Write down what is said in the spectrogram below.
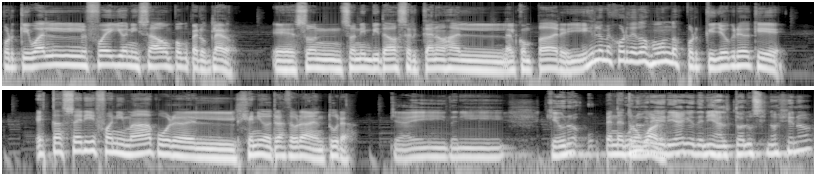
Porque igual fue guionizado un poco, pero claro. eh, son, son invitados cercanos al, al compadre. Y es lo mejor de dos mundos porque yo creo que esta serie fue animada por el genio detrás de Hora de Aventura. Que ahí tení. Que uno, uno creería que tenía alto alucinógeno,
